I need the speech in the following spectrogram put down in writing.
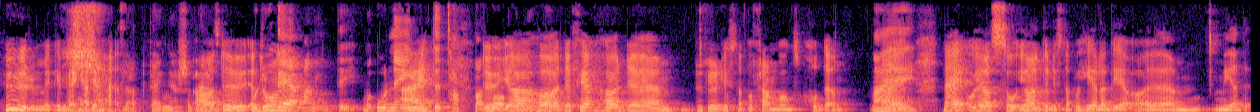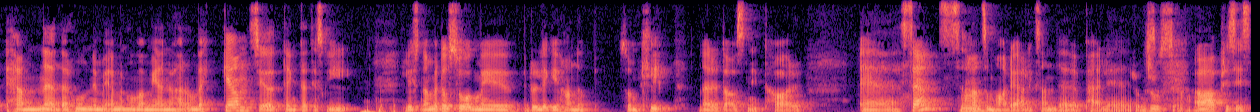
hur mycket pengar som helst. jävla pengar som Ja, helst. du, och då hon- är man inte, hon är Nej, inte tappad Du, bakom jag hörde, för jag hörde, brukar du lyssna på Framgångspodden? Nej. Nej, och jag, så, jag har inte lyssnat på hela det eh, med henne, där hon är med, men hon var med nu här om veckan så jag tänkte att jag skulle lyssna. Men då såg man ju, då lägger ju han upp som klipp när ett avsnitt har eh, sänds. Han som har det, Alexander Pärleros. Ros, ja. precis.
